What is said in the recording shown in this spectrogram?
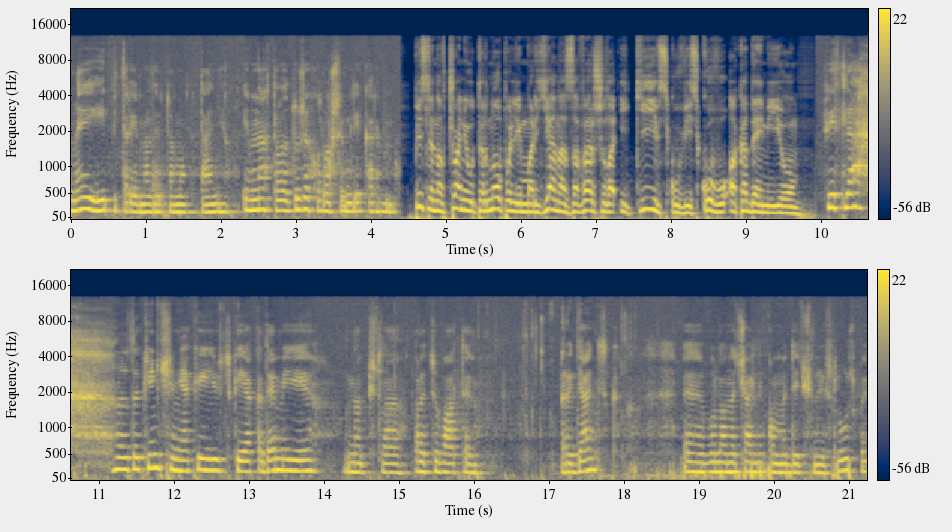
ми її підтримали в цьому питанні. І вона стала дуже хорошим лікарем. Після навчання у Тернополі Мар'яна завершила і Київську військову академію. Після е, закінчення Київської академії вона пішла працювати в Бердянськ, е, була начальником медичної служби.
